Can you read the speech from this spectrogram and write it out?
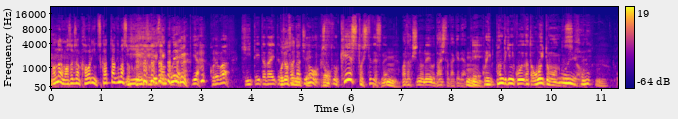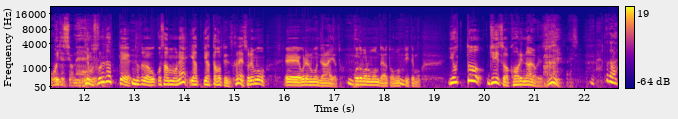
なんなら正木さん代わりに使ってあげますよ。ね、いや、これは聞いていただいてるお嬢さんに方たちの一つのケースとしてですね、私の例を出しただけであって、ええ。これ一般的にこういう方多いと思うんですよ。多いですよね。多いですよね。でもそれだって、例えばお子さんもね、ややったこというんですかね、それも、えー俺のもんじゃないよと、子供のもんだよと思っていても、やった事実は変わりないわけですよね。だから、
